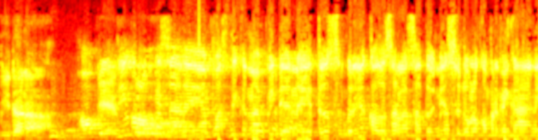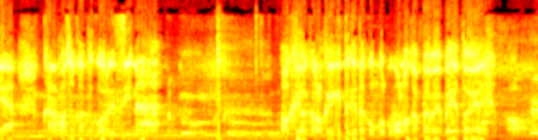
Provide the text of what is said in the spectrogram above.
pidana. Oh, berarti Gitu. kalau misalnya yang pasti kena pidana itu sebenarnya kalau salah satunya sudah melakukan pernikahan ya, karena masuk kategori zina. Betul, betul. Oke, kalau kayak gitu kita kumpul-kumpul makan PBB itu ya. Oke.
